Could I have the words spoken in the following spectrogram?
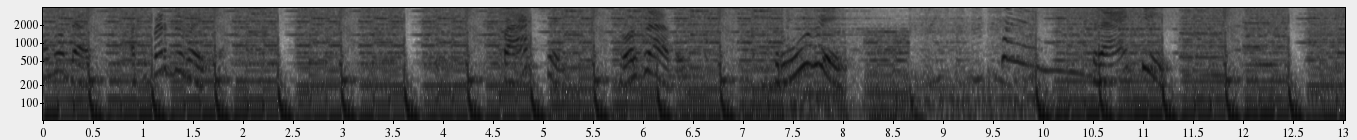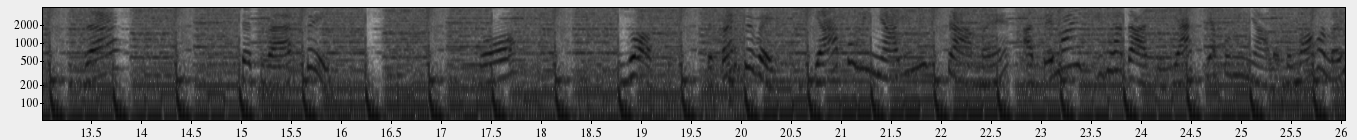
Молодець. А тепер дивися. Перший рожевий. Другий. Третій. За четвертий. До жовтий. Тепер дивись. Я поміняю місцями, а ти маєш відгадати, як я поміняла. Домовились?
